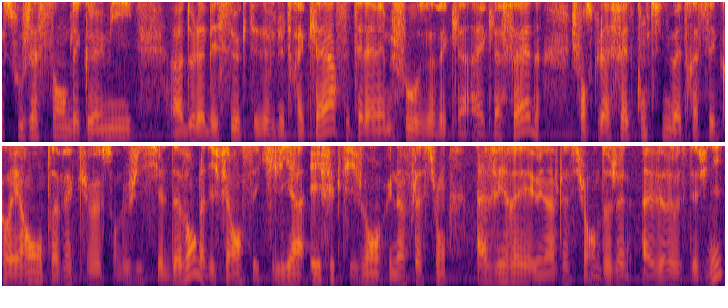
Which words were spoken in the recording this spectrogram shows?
sous-jacent de l'économie euh, de la BCE qui était devenu très clair. C'était la même chose avec la, avec la Fed. Je pense que la Fed continue à être assez cohérente avec euh, son logiciel d'avant. La différence, c'est qu'il y a effectivement une inflation avérée, une inflation endogène avérée aux États-Unis.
